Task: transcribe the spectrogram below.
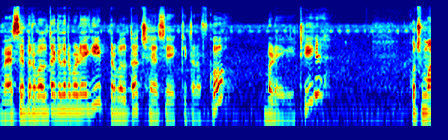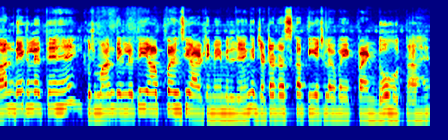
वैसे प्रबलता किधर बढ़ेगी? प्रबलता छः से एक की तरफ़ को बढ़ेगी। ठीक है? कुछ मान देख लेते हैं, कुछ मान देख लेते हैं आपको एन में मिल जाएँगे। जटर रस का पीएच लगभग एक पॉइंट दो होता है,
